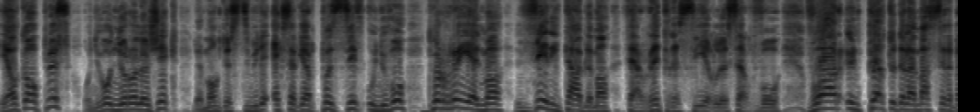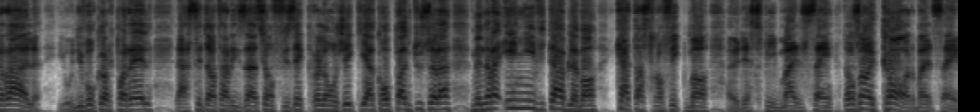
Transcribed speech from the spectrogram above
Et encore plus, au niveau neurologique, le manque de stimuli extérieurs positifs ou nouveaux peut réellement, véritablement faire rétrécir le cerveau, voire une perte de la masse cérébrale. Et au niveau corporel, la sédentarisation physique prolongée qui accompagne tout cela mènera inévitablement, catastrophiquement, à un esprit malsain dans un corps malsain.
